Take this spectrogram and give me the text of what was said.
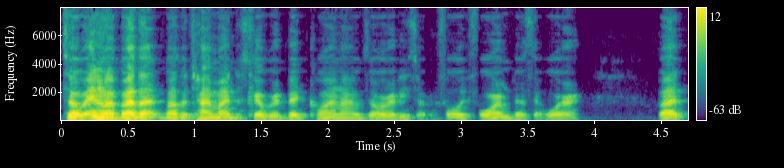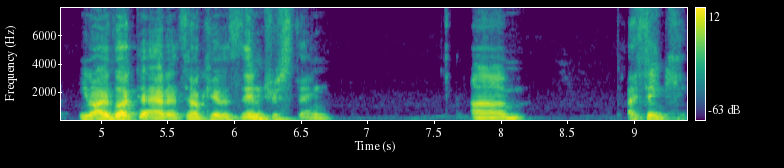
so anyway, by the by the time I discovered Bitcoin, I was already sort of fully formed, as it were. But you know, I looked at it and said, okay, this is interesting. Um, I think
